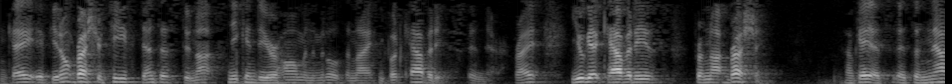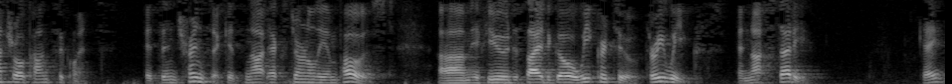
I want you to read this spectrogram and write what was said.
Okay, if you don't brush your teeth, dentists do not sneak into your home in the middle of the night and put cavities in there, right? You get cavities from not brushing. Okay, it's, it's a natural consequence. It's intrinsic. It's not externally imposed. Um, if you decide to go a week or two, three weeks, and not study, okay,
